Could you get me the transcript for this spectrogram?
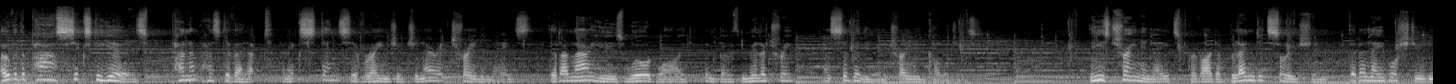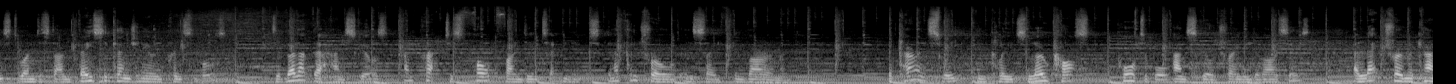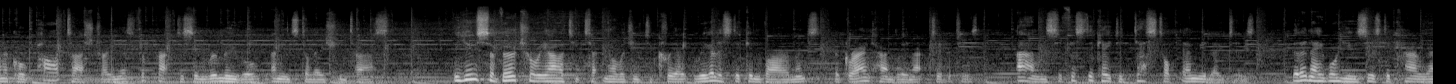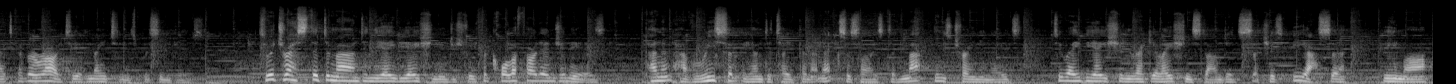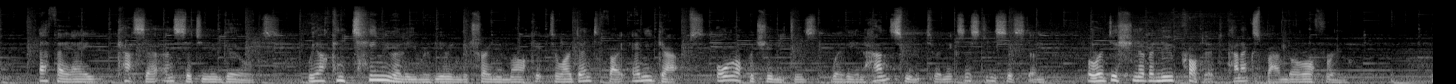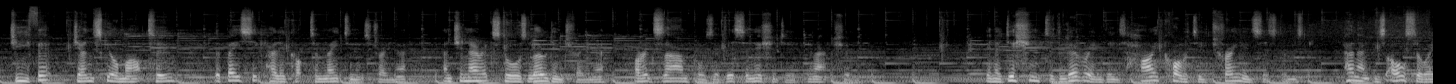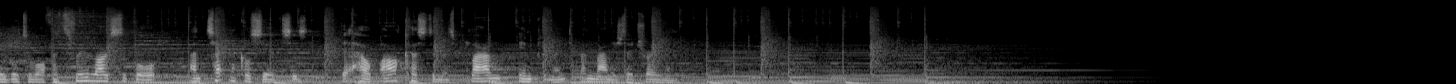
Over the past 60 years, Pennant has developed an extensive range of generic training aids that are now used worldwide in both military and civilian training colleges. These training aids provide a blended solution that enables students to understand basic engineering principles, develop their hand skills and practice fault-finding techniques in a controlled and safe environment. The current suite includes low-cost, portable hand skill training devices, electromechanical part task trainers for practicing removal and installation tasks, the use of virtual reality technology to create realistic environments for ground handling activities and sophisticated desktop emulators that enable users to carry out a variety of maintenance procedures. To address the demand in the aviation industry for qualified engineers, Pennant have recently undertaken an exercise to map these training aids to aviation regulation standards such as EASA, EMAR, FAA, CASA and City and Guilds. We are continually reviewing the training market to identify any gaps or opportunities where the enhancement to an existing system or addition of a new product can expand our offering. GFIT GenSkill Mark II, the basic helicopter maintenance trainer and generic stores loading trainer are examples of this initiative in action. In addition to delivering these high quality training systems, Pennant is also able to offer through life support and technical services that help our customers plan, implement and manage their training.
